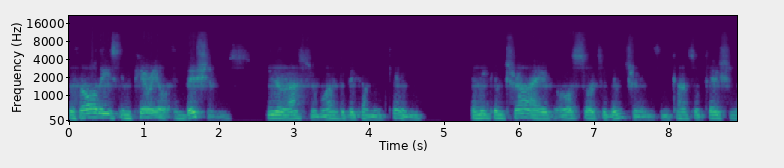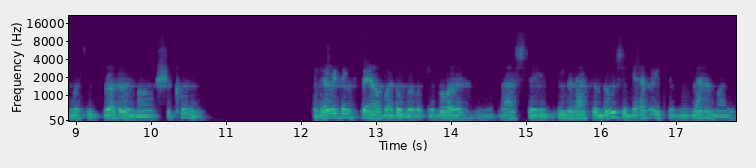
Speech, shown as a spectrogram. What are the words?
With all these imperial ambitions, Dhritarashtra wanted to become a king, and he contrived all sorts of intrigues in consultation with his brother-in-law Shakuni. But everything failed by the will of the Lord. And at last stage, even after losing everything, men and money,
